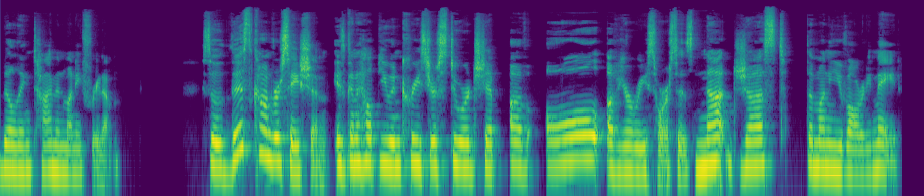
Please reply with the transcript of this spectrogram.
building time and money freedom. So, this conversation is going to help you increase your stewardship of all of your resources, not just the money you've already made.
